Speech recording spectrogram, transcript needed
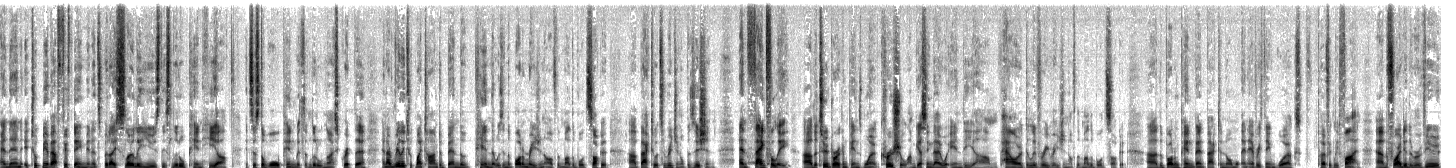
and then it took me about 15 minutes, but I slowly used this little pin here it's just a wall pin with a little nice grip there. And I really took my time to bend the pin that was in the bottom region of the motherboard socket uh, back to its original position. And thankfully, uh, the two broken pins weren't crucial. I'm guessing they were in the um, power delivery region of the motherboard socket. Uh, the bottom pin bent back to normal and everything works perfectly fine. Uh, before I did the review,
